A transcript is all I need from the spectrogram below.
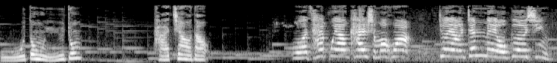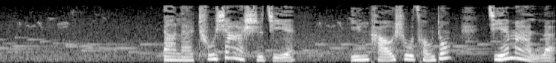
无动于衷。他叫道：“我才不要开什么花，这样真没有个性。”到了初夏时节，樱桃树丛中结满了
